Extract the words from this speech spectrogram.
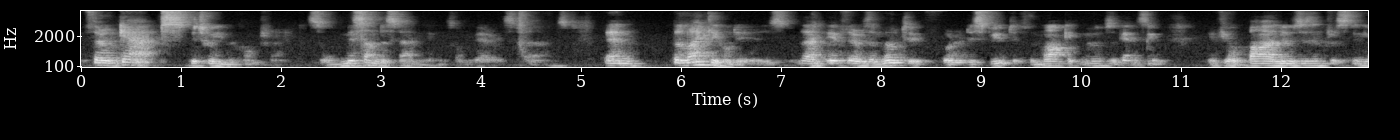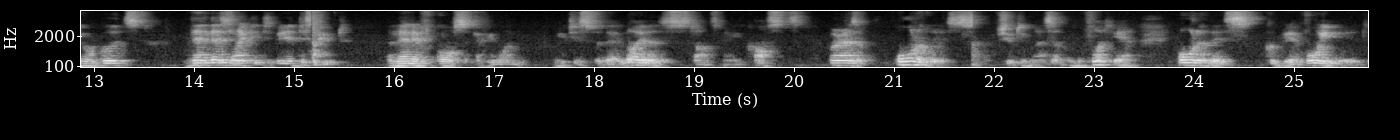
if there are gaps between the contracts or misunderstandings on various terms, then the likelihood is that if there is a motive for a dispute, if the market moves against you, if your buyer loses interest in your goods, then there's likely to be a dispute. And then, of course, everyone reaches for their lawyers, starts paying costs. Whereas all of this, I'm shooting myself in the foot here, all of this could be avoided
